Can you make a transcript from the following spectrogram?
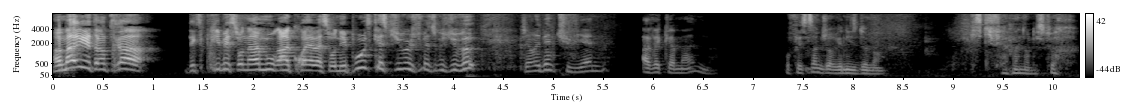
Un mari est en train d'exprimer son amour incroyable à son épouse. Qu'est-ce que tu veux? Je fais ce que tu veux. J'aimerais bien que tu viennes avec Aman au festin que j'organise demain. Qu'est-ce qu'il fait Aman dans l'histoire?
